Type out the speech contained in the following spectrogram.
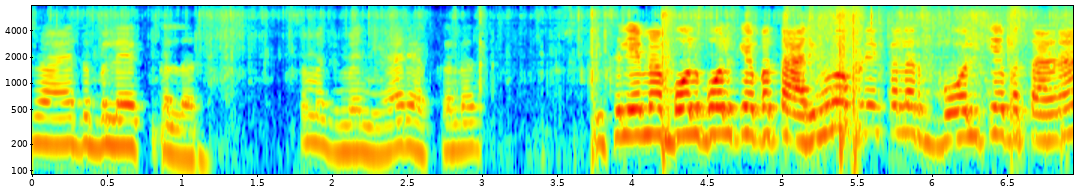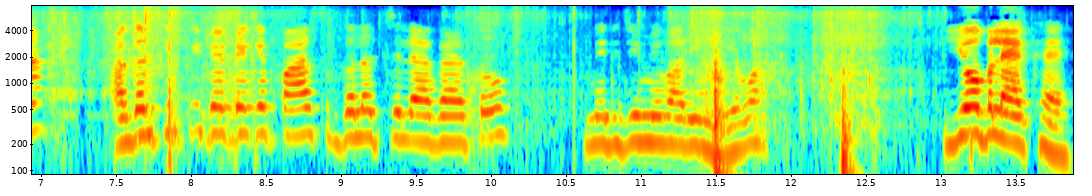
शायद ब्लैक कलर। समझ में नहीं आ रहा कलर। इसलिए मैं बोल बोल के बता रही हूँ, अपने कलर बोल के बताना। अगर किसी बेबे के पास गलत चला गया तो मेरी जिम्मेवारी नहीं है वह। यो ब्लैक है।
